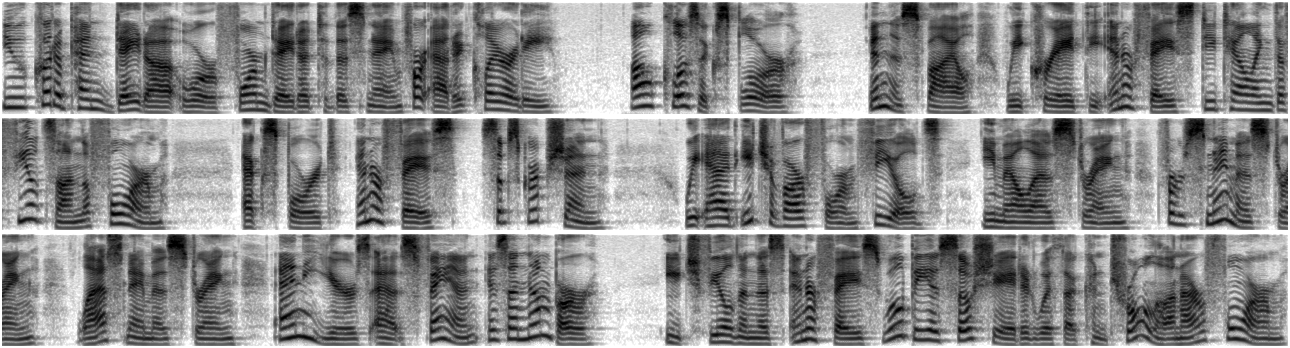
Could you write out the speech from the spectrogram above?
You could append data or form data to this name for added clarity. I'll close Explorer. In this file, we create the interface detailing the fields on the form. Export Interface Subscription. We add each of our form fields, email as string, first name as string, last name as string, and years as fan is a number. Each field in this interface will be associated with a control on our form.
